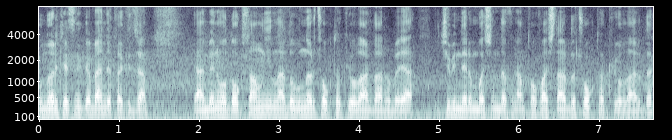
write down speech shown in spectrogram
Bunları kesinlikle ben de takacağım. Yani benim o 90'lı yıllarda bunları çok takıyorlardı arabaya. 2000'lerin başında falan Tofaşlarda çok takıyorlardı.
